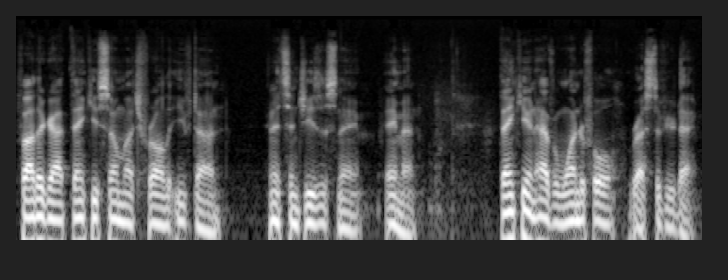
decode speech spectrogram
Father God, thank you so much for all that you've done. And it's in Jesus' name. Amen. Thank you and have a wonderful rest of your day.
